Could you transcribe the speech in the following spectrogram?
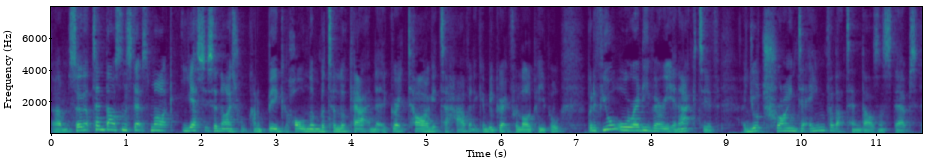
Um, so that 10,000 steps mark, yes, it's a nice kind of big whole number to look at and a great target to have, and it can be great for a lot of people. But if you're already very inactive and you're trying to aim for that 10,000 steps,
